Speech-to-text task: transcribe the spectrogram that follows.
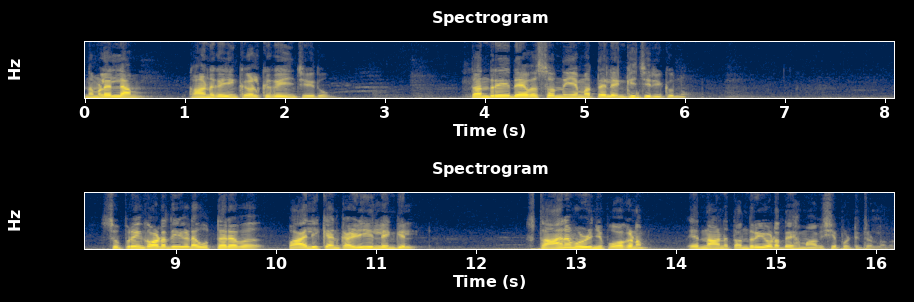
നമ്മളെല്ലാം കാണുകയും കേൾക്കുകയും ചെയ്തു. തന്ത്രി ദേവസ്വം നിയമത്തെ ലംഘിച്ചിരിക്കുന്നു. സുപ്രീം കോടതിയുടെ ഉത്തരവ് പാലിക്കാൻ കഴിയില്ലെങ്കിൽ സ്ഥാനമൊഴിഞ്ഞു പോകണം എന്നാണ് തന്ത്രിയോട് അദ്ദേഹം ആവശ്യപ്പെട്ടിട്ടുള്ളത്.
